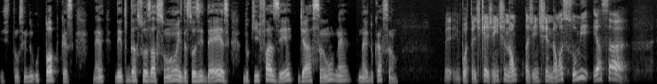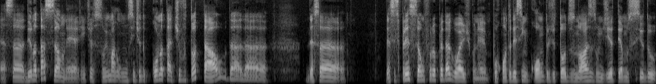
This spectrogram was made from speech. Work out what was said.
estão sendo utópicas, né, dentro das suas ações, das suas ideias, do que fazer de ação, né, na educação. É importante que a gente não a gente não assume essa essa denotação, né? A gente assume uma, um sentido conotativo total da, da dessa dessa expressão furopedagógico, né? Por conta desse encontro de todos nós, um dia temos sido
